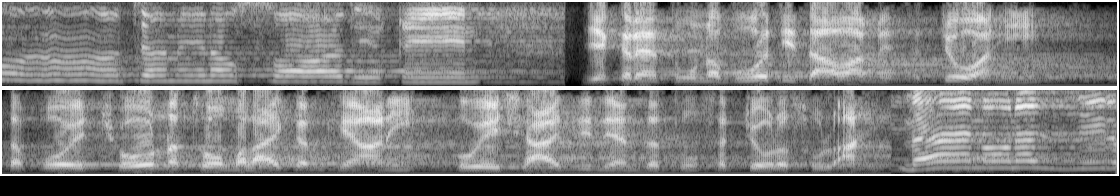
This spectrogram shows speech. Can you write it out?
كنت من الصادقين۔ جيڪره تو نبوت جي دعوا ۾ سچو آهين त पोइ छो नथो मलाइकनि खे आणी उहे शायदि ॾियनि त तूं सचो रसूल आहीं ما ننزل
